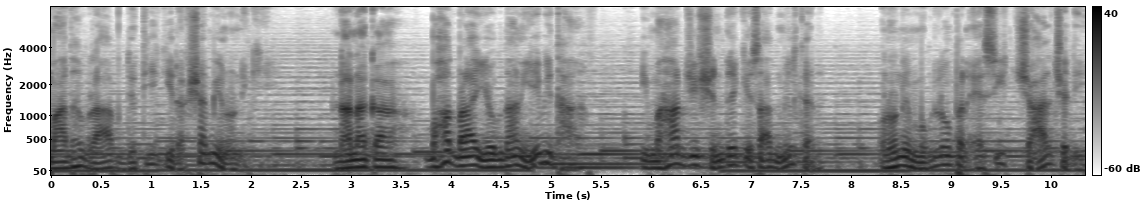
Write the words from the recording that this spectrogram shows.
माधव राव द्वितीय की रक्षा भी उन्होंने की। नाना का बहुत बड़ा योगदान ये भी था कि महारजी शिंदे के साथ मिलकर उन्होंने मुगलों पर ऐसी चाल चली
